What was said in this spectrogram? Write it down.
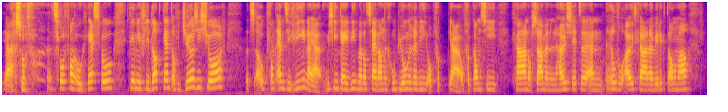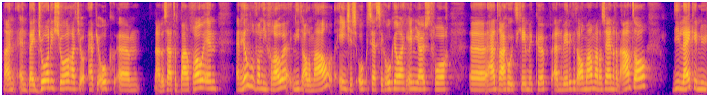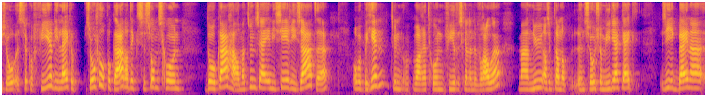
ja, een soort van, een soort van Ogerso. Ik weet niet of je dat kent. Of Jersey Shore. Dat is ook van MTV. Nou ja, misschien ken je het niet, maar dat zijn dan een groep jongeren die op, ja, op vakantie gaan of samen in een huis zitten en heel veel uitgaan en weet ik het allemaal. Nou, en, en bij Jordy Shore had je, heb je ook, um, nou, er zaten een paar vrouwen in. En heel veel van die vrouwen, niet allemaal, eentje is ook, zet zich ook heel erg in juist voor, uh, het draagt ook geen make-up en weet ik het allemaal. Maar er zijn er een aantal, die lijken nu zo, een stuk of vier, die lijken zoveel op elkaar dat ik ze soms gewoon door elkaar haal. Maar toen zij in die serie zaten, op het begin, toen waren het gewoon vier verschillende vrouwen. Maar nu, als ik dan op hun social media kijk, zie ik bijna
